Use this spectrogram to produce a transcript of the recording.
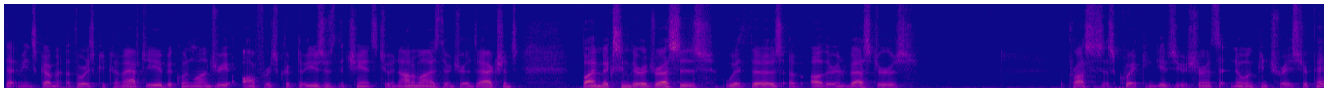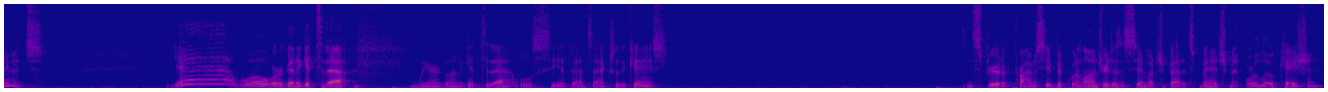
that means government authorities could come after you. Bitcoin Laundry offers crypto users the chance to anonymize their transactions by mixing their addresses with those of other investors The process is quick and gives you assurance that no one can trace your payments. Yeah, well, we're going to get to that. We are going to get to that. We'll see if that's actually the case. In spirit of privacy, Bitcoin Laundry doesn't say much about its management or location.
